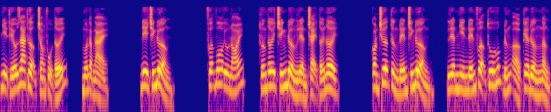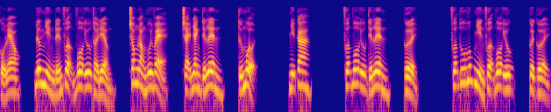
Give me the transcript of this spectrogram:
nhị thiếu gia thượng trong phủ tới, muốn gặp ngài. Đi chính đường. Phượng Vô Ưu nói, hướng tới chính đường liền chạy tới nơi. Còn chưa từng đến chính đường, liền nhìn đến Phượng Thu Húc đứng ở kia đường ngẩng cổ leo, đương nhìn đến Phượng Vô Ưu thời điểm, trong lòng vui vẻ, chạy nhanh tiến lên, tứ muội. Nhị ca. Phượng Vô Ưu tiến lên, cười. Phượng Thu Húc nhìn Phượng Vô Ưu, cười cười,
